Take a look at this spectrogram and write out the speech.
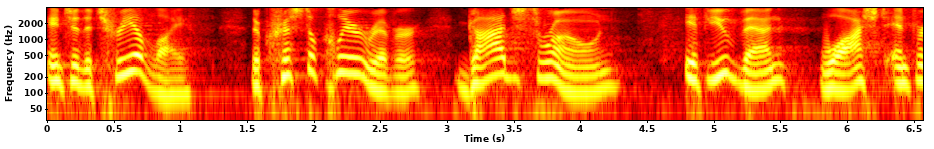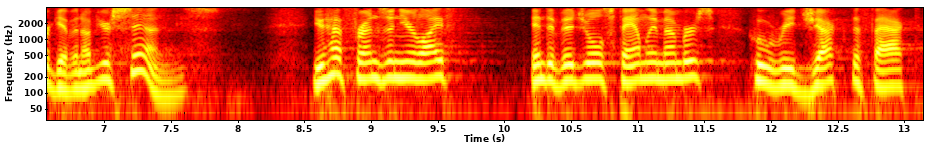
into the tree of life, the crystal clear river, God's throne, if you've been washed and forgiven of your sins. You have friends in your life, individuals, family members, who reject the fact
